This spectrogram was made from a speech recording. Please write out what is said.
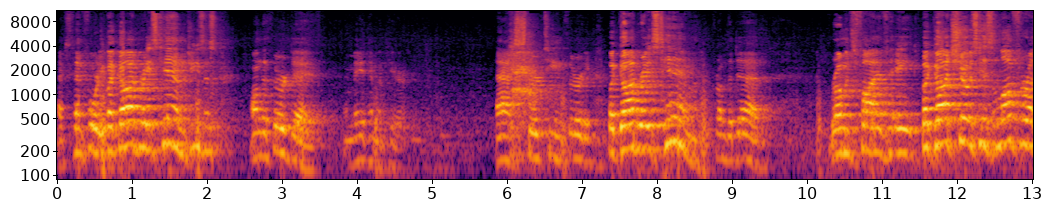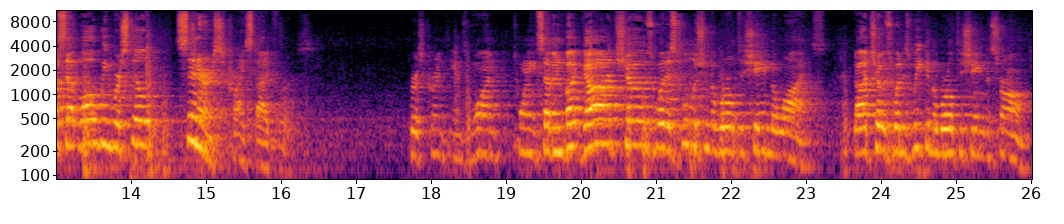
Acts 10:40. But God raised him, Jesus, on the third day and made him appear. Acts 13:30. But God raised him from the dead. Romans 5 8. But God shows his love for us that while we were still sinners, Christ died for us. 1 Corinthians 1 27. But God chose what is foolish in the world to shame the wise. God chose what is weak in the world to shame the strong.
